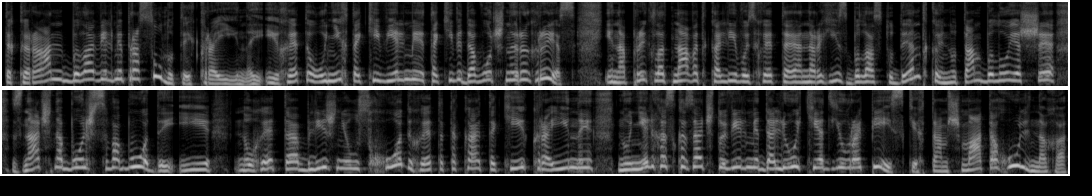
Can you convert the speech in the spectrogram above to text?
так Іран была вельмі прасунутай краінай і гэта у них такі вельмі такі відавочны рэгрэс. І напрыклад нават калі вось гэтая энергіз была студэнткай но ну, там было яшчэ значна больш свабоды. І ну гэта бліжні ўсход гэта такая такія краіны ну нельга сказаць что вельмі далёкі ад еўрапейскіх там шмат агульнага.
